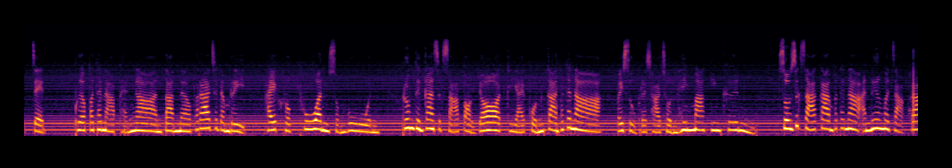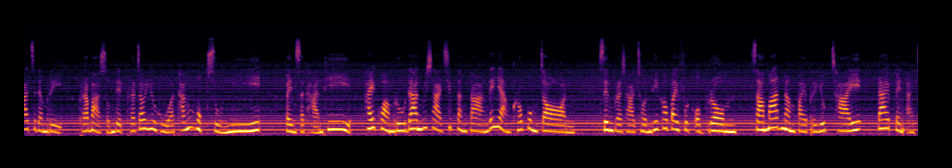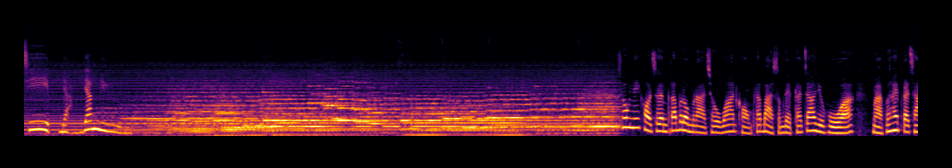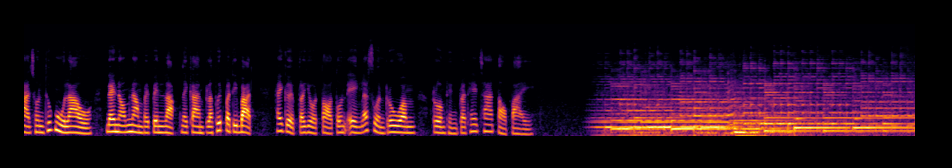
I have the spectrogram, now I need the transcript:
2557 เพื่อพัฒนาแผนงานตามแนวพระราชดำริให้ครบถ้วนสมบูรณ์ รวมถึงการศึกษาต่อยอดขยายผลการพัฒนาไปสู่ประชาชนให้มากยิ่งขึ้น ศูนย์ศึกษาการพัฒนาอันเนื่องมาจากพระราชดำริ พระบาทสมเด็จพระเจ้าอยู่หัวทั้ง 6 ศูนย์นี้ เป็นสถานที่ให้ความรู้ด้านวิชาชีพต่างๆ ได้อย่างครบวงจร ซึ่งประชาชนที่เข้าไปฝึกอบรม สามารถนำไปประยุกต์ใช้ได้เป็นอาชีพอย่างยั่งยืนช่วงนี้ขอเชิญพระบรมราโชวาทของพระบาทสมเด็จพระเจ้าอยู่หัว มาเพื่อให้ประชาชนทุกหมู่เหล่า ได้น้อมนำไปเป็นหลักในการประพฤติปฏิบัติ ให้เกิดประโยชน์ต่อตนเองและส่วนรวม รวมถึงประเทศชาติต่อไป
